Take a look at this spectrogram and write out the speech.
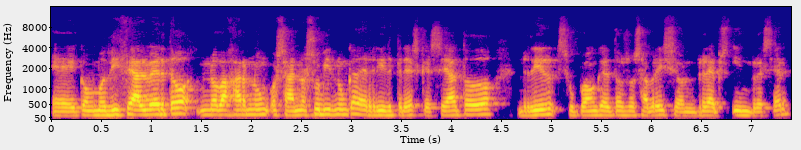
eh, como dice Alberto, no bajar nunca, o sea, no subir nunca de RIR 3, que sea todo RIR, supongo que todos lo sabréis, son reps in reserve,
